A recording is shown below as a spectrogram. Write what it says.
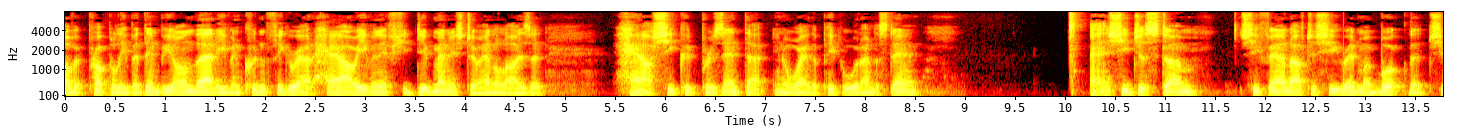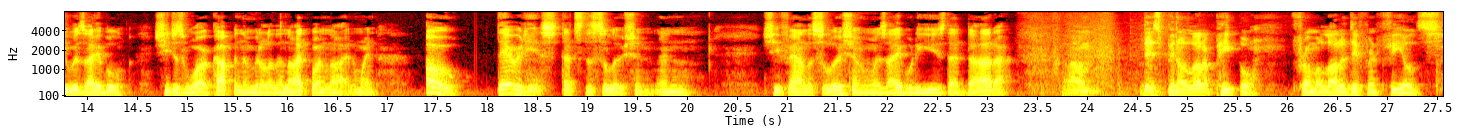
of it properly. But then beyond that, even couldn't figure out how, even if she did manage to analyze it, how she could present that in a way that people would understand. And she just um, she found after she read my book that she was able she just woke up in the middle of the night one night and went, Oh, there it is. That's the solution. And she found the solution and was able to use that data. Um, there's been a lot of people from a lot of different fields,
